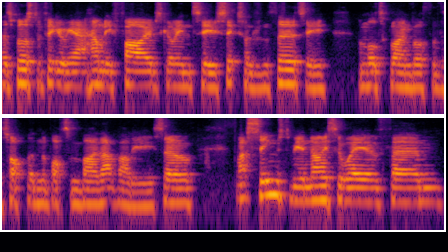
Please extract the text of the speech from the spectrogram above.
as opposed to figuring out how many 5s go into 630 and multiplying both of the top and the bottom by that value. So that seems to be a nicer way of, um,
